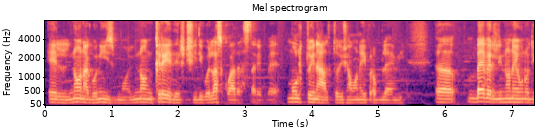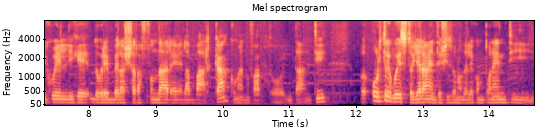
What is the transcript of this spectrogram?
e il non agonismo, il non crederci di quella squadra starebbe molto in alto, diciamo, nei problemi. Uh, Beverly non è uno di quelli che dovrebbe lasciare affondare la barca, come hanno fatto in tanti, Oltre a questo, chiaramente ci sono delle componenti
